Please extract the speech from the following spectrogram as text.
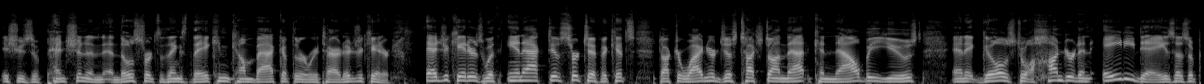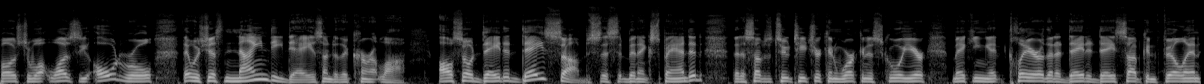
issues of pension and, and those sorts of things. They can come back if they're a retired educator. Educators with inactive certificates, Dr. Wagner just touched on that, can now be used, and it goes to 180 days as opposed to what was the old rule that was just 90 days under the current law. Also, day to day subs. This has been expanded that a substitute teacher can work in a school year, making it clear that a day to day sub can fill in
